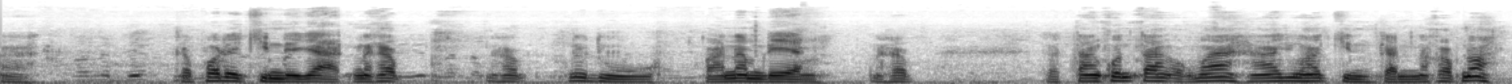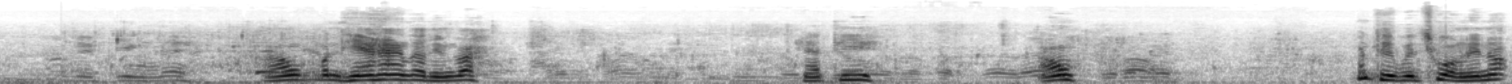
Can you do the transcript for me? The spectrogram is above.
อ่าก็พอได้กินได้ยากนะครับนะครับฤดูปลาน้ำแดงนะครับต่างคนต่างออกมาหาอยู่หากินกันนะครับเนาะ เลยเอามันเหียห้างตอนเห็นปะเหียที่เอามันถือเป็นช่วงเลยเนาะ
